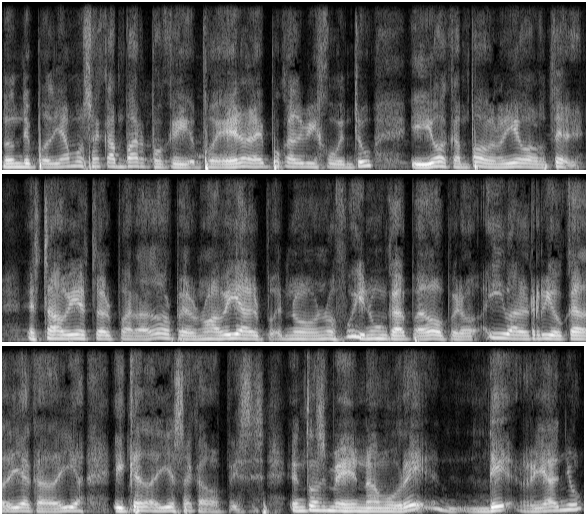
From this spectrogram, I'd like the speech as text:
donde podíamos acampar porque pues, era la época de mi juventud y yo acampaba, no llego al hotel. Estaba abierto el parador, pero no había, el- no, no fui nunca al parador, pero iba al río cada día, cada día y cada día sacaba peces. Entonces me enamoré de Riaño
